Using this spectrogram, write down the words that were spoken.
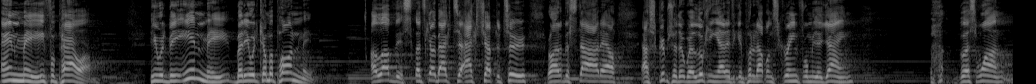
and me for power. He would be in me, but He would come upon me. I love this. Let's go back to Acts chapter 2, right at the start, our, our scripture that we're looking at. If you can put it up on screen for me again. verse 1.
